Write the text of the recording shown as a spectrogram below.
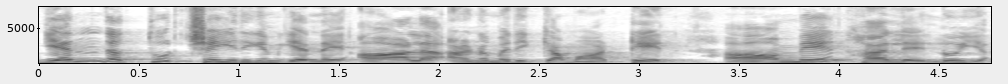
எந்த துர்ச்செய்தியும் என்னை ஆள அனுமதிக்க மாட்டேன். ஆமேன். ஹலே லூயா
